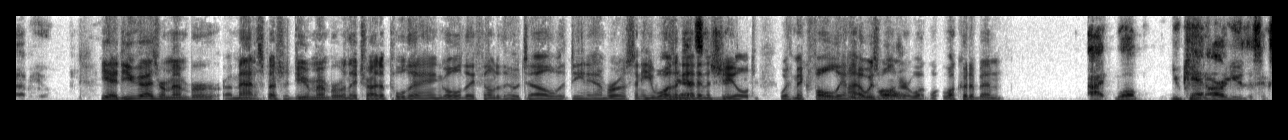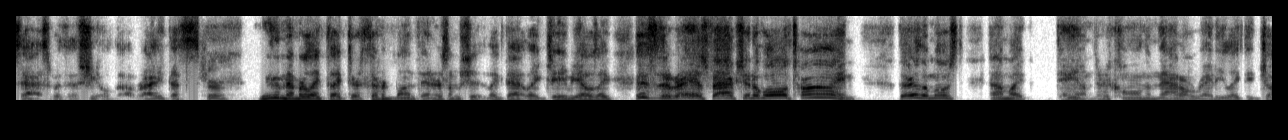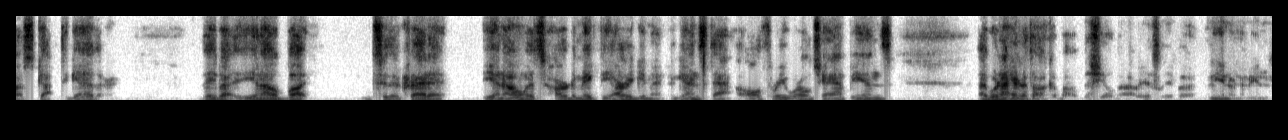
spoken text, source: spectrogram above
Yeah, do you guys remember uh, Matt, especially? Do you remember when they tried to pull that angle? They filmed at the hotel with Dean Ambrose, and he wasn't Yes. yet in the Shield with Mick Foley. And I always Foley. wonder what what could have been. I well, you can't argue the success with the Shield though, right? That's Sure. You remember like like their third month in or some shit like that. Like JBL was like, "This is the greatest faction of all time. They're the most," and I'm like, "Damn, they're calling them that already? Like they just got together." They, but you know, but to their credit, you know, it's hard to make the argument against that. All three world champions. Uh, we're not here to talk about the Shield, obviously, but you know what I mean.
